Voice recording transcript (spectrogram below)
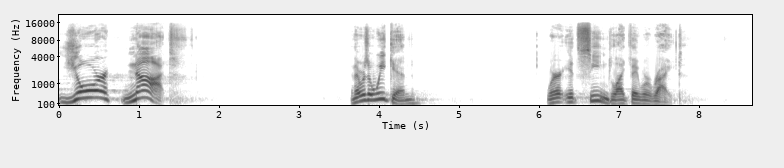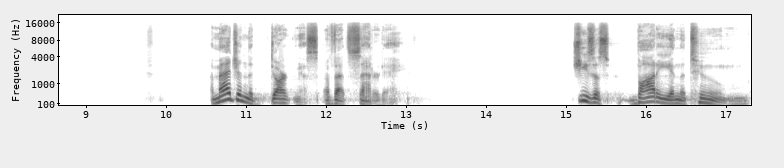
you're not. And there was a weekend where it seemed like they were right. Imagine the darkness of that Saturday. Jesus' body in the tomb.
